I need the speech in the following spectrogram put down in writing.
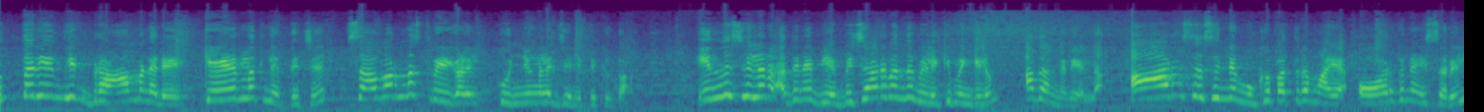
ഉത്തരേന്ത്യൻ ബ്രാഹ്മണരെ കേരളത്തിലെത്തിച്ച് സവർണ സ്ത്രീകളിൽ കുഞ്ഞുങ്ങളെ ജനിപ്പിക്കുക. ഇന്ന് ചിലർ അതിനെ വ്യഭിചാരമെന്ന് വിളിക്കുമെങ്കിലും അതങ്ങനെയല്ല. ആർ എസ് മുഖപത്രമായ ഓർഗനൈസറിൽ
